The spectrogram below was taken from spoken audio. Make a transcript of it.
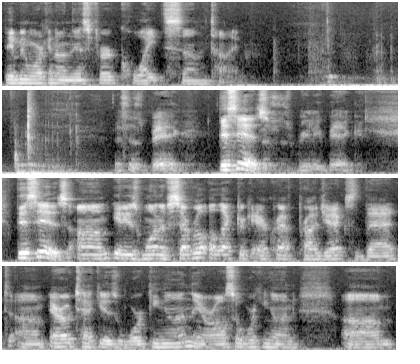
they've been working on this for quite some time. This is big. This is. This is really big. This is. Um, it is one of several electric aircraft projects that um, AeroTEC is working on. They are also working on um,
